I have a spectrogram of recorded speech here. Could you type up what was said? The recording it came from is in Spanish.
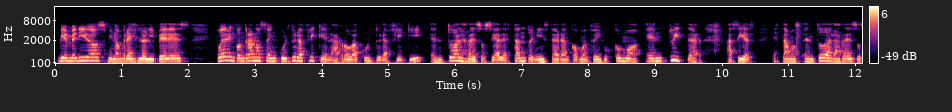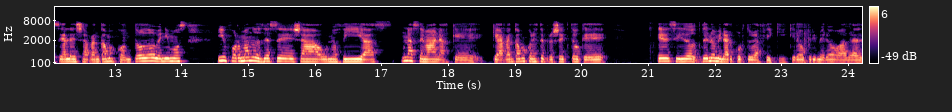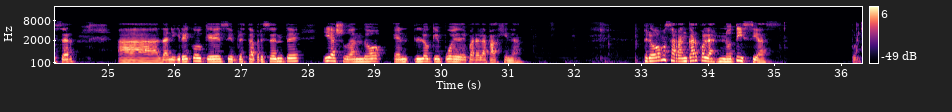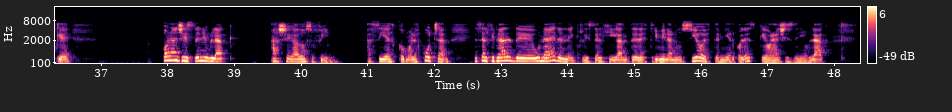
Bienvenidos, mi nombre es Loli Pérez Pueden encontrarnos en Cultura Friki, en arroba Cultura Friki, en todas las redes sociales, tanto en Instagram como en Facebook, como en Twitter. Así es, estamos en todas las redes sociales, ya arrancamos con todo, venimos informando desde hace ya unos días, unas semanas que, que arrancamos con este proyecto que he decidido denominar Cultura Friki. Quiero primero agradecer a Dani Greco que siempre está presente y ayudando en lo que puede para la página. Pero vamos a arrancar con las noticias. Porque Orange is the New Black ha llegado a su fin. Así es como lo escuchan. Es el final de una era en Netflix. El gigante de streaming anunció este miércoles que Orange is the New Black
